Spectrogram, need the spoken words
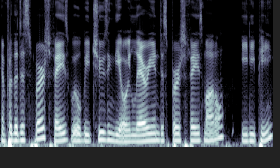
And for the dispersed phase, we will be choosing the Eulerian dispersed phase model, EDP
